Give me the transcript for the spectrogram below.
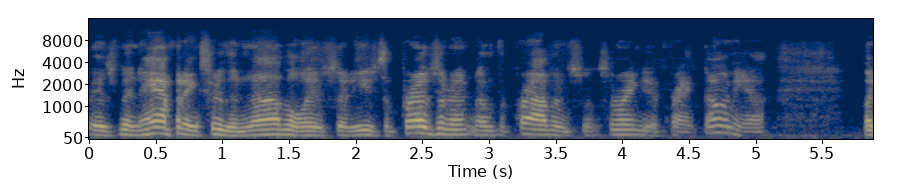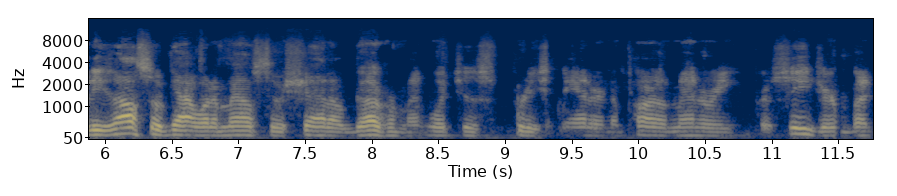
has been happening through the novel is that he's the president of the province of Thuringia Franconia, but he's also got what amounts to a shadow government, which is pretty standard in a parliamentary procedure. But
